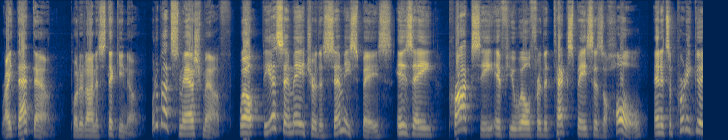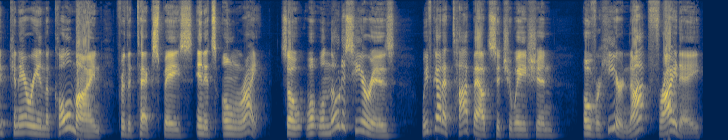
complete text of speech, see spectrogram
Write that down. Put it on a sticky note. What about Smash Mouth? Well, the SMH or the semi space is a proxy, if you will, for the tech space as a whole, and it's a pretty good canary in the coal mine for the tech space in its own right. So, what we'll notice here is we've got a top out situation over here, not Friday,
